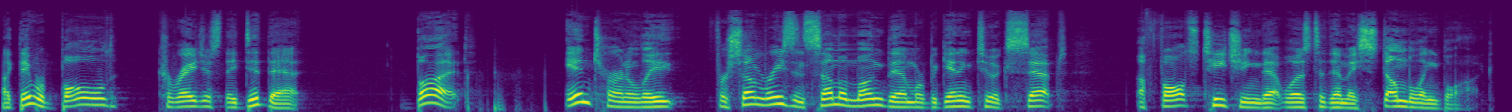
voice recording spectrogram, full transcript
Like they were bold courageous. They did that. But internally, for some reason, some among them were beginning to accept a false teaching that was to them a stumbling block.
